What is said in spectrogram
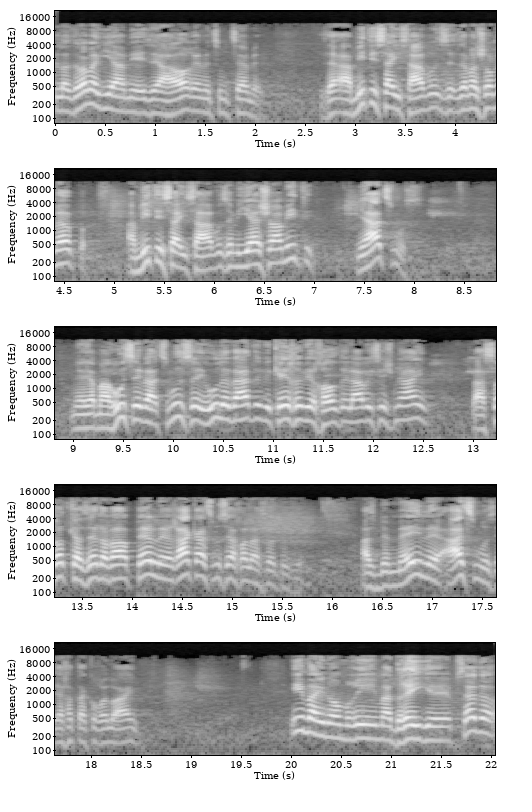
לא, זה לא מגיע מאיזה האורם מצומצמת. זה אמיתיס העיסאוווס, זה, זה מה שאומר פה. אמיתיס העיסאוווס זה מישו אמיתי, מעצמוס. מהוסי ועצמוסי הוא לבד וכיכב יכולת אליו יש מאין. לעשות כזה דבר פלא, רק עצמוס יכול לעשות את זה. אז במילא עצמוס, איך אתה קורא לו עין? אם היינו אומרים אדרגה, בסדר,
